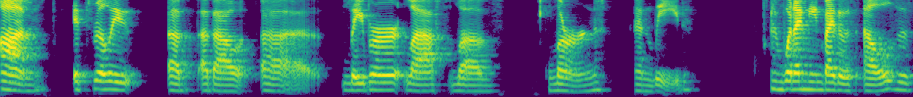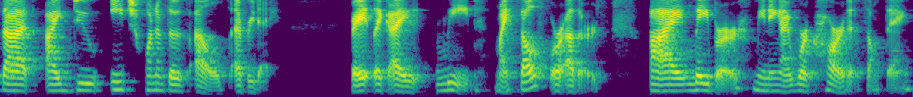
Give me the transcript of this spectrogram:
um, it's really about uh, labor, laugh, love, learn, and lead. And what I mean by those L's is that I do each one of those L's every day, right? Like I lead myself or others. I labor, meaning I work hard at something.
